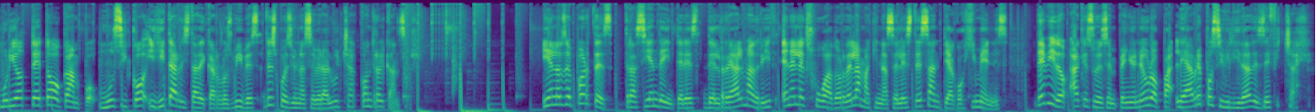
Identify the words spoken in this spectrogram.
murió Teto Ocampo, músico y guitarrista de Carlos Vives, después de una severa lucha contra el cáncer. Y en los deportes, trasciende interés del Real Madrid en el exjugador de la máquina celeste Santiago Jiménez, debido a que su desempeño en Europa le abre posibilidades de fichaje.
